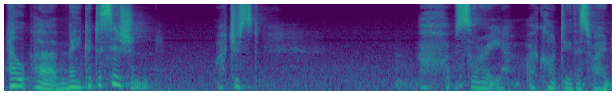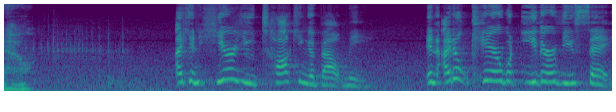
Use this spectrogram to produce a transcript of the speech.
Help her make a decision. I just... I'm sorry, I can't do this right now. I can hear you talking about me. And I don't care what either of you say.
